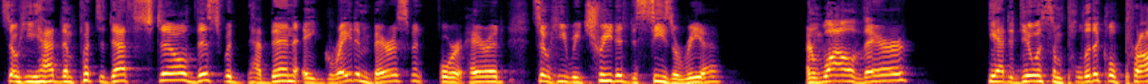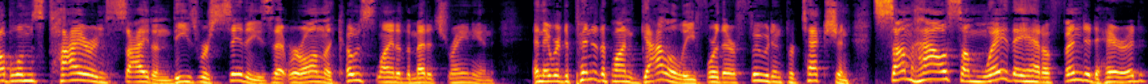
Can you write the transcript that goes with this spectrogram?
So he had them put to death. Still, this would have been a great embarrassment for Herod. So he retreated to Caesarea. And while there, he had to deal with some political problems. Tyre and Sidon, these were cities that were on the coastline of the Mediterranean and they were dependent upon Galilee for their food and protection. Somehow, some way they had offended Herod.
